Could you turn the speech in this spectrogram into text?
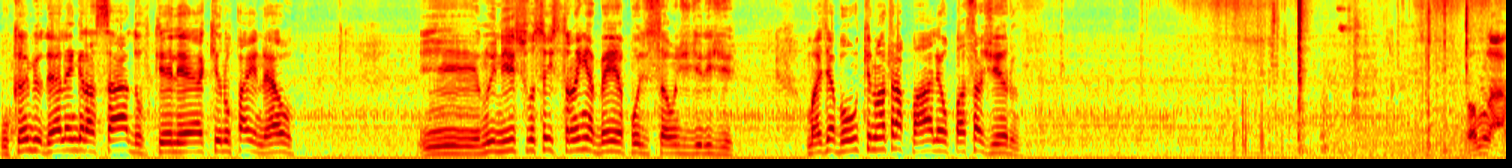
O câmbio dela é engraçado porque ele é aqui no painel. E no início você estranha bem a posição de dirigir. Mas é bom que não atrapalha o passageiro. Vamos lá.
